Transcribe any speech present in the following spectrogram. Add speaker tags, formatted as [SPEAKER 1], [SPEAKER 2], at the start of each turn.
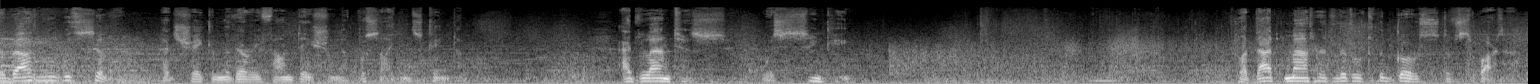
[SPEAKER 1] The battle with Scylla had shaken the very foundation of Poseidon's kingdom. Atlantis was sinking. But that mattered little to the ghost of Sparta.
